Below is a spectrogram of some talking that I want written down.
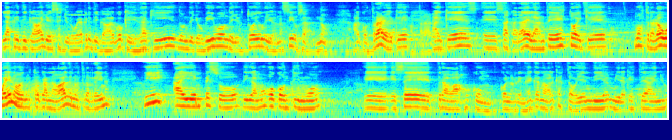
la criticaba. Yo decía, yo no voy a criticar algo que es de aquí, donde yo vivo, donde yo estoy, donde yo nací. O sea, no. Al contrario, hay que, contrario. hay que eh, sacar adelante esto, hay que mostrar lo bueno de nuestro carnaval, de nuestra reina. Y ahí empezó, digamos, o continuó eh, ese trabajo con, con la reina de carnaval que hasta hoy en día, mira que este año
